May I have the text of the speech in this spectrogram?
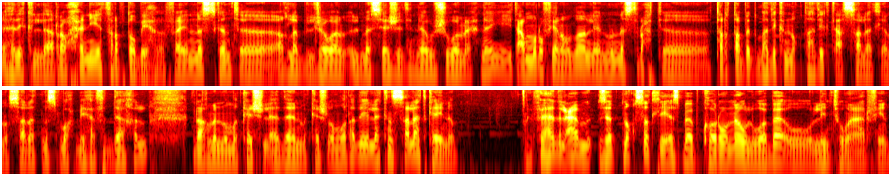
هذيك الروحانية تربطوا بها. فالناس كانت أغلب الجوامع المساجد هنا والجوامع هنا يتعمروا في رمضان لأنه الناس تروح ترتبط بهذيك النقطة هذيك تاع الصلاة لأنه الصلاة مسموح بها في الداخل رغم إنه ما كانش الأذان ما كانش الأمور هذه لكن الصلاة كاينة. فهذا العام زاد نقصت لأسباب كورونا والوباء واللي أنتم عارفين.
